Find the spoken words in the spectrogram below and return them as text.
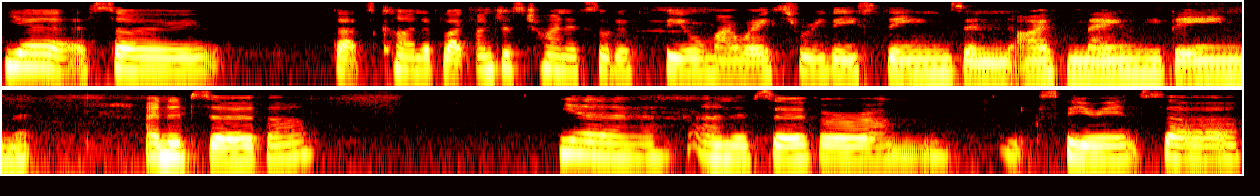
Yeah, so that's kind of like I'm just trying to sort of feel my way through these things, and I've mainly been an observer. Yeah, an observer, um, experiencer,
